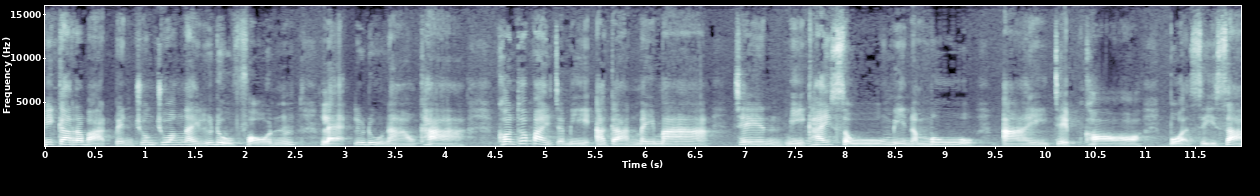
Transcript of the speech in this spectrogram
มีการระบาดเป็นช่วงๆในฤดูฝน และฤดูหนาวค่ะ คนทั่วไปจะมีอาการไม่มาก เช่น มีไข้สูง มีน้ำมูก ไอ เจ็บคอ ปวดศีรษะ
